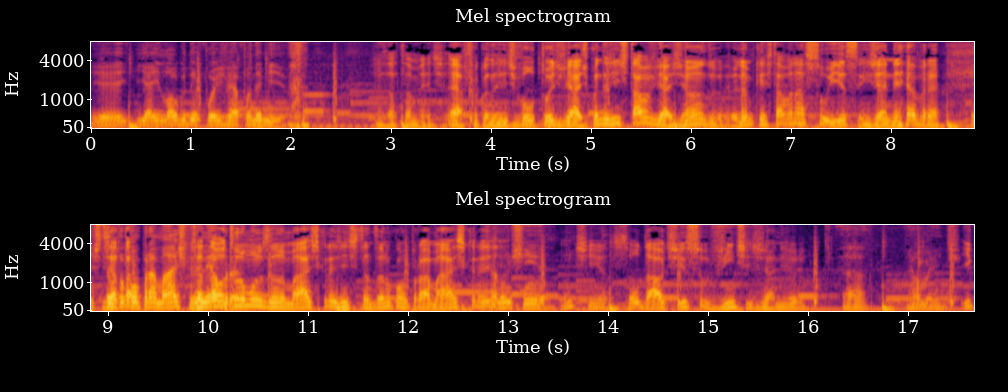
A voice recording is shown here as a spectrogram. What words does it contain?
E, aí- e aí logo depois veio a pandemia. Exatamente. É, foi quando a gente voltou de viagem. Quando a gente estava viajando, eu lembro que a gente estava na Suíça, em Genebra. A gente Já tentou tá- comprar máscara, Já lembra? tava todo mundo usando máscara, a gente tentando comprar máscara Já e não tinha. não tinha. Sold out. Isso 20 de janeiro. É, realmente. E,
